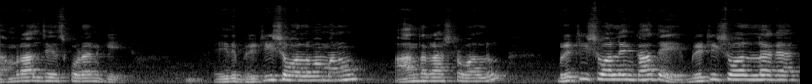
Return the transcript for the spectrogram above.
సంబరాలు చేసుకోవడానికి? ఇది బ్రిటిష్ వాళ్ళమా మనం? ఆంధ్ర రాష్ట్ర వాళ్ళు బ్రిటిష్ వాళ్ళేం కాదే. బ్రిటిష్ వాళ్ళలాగా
